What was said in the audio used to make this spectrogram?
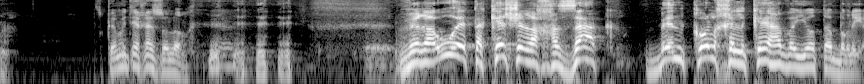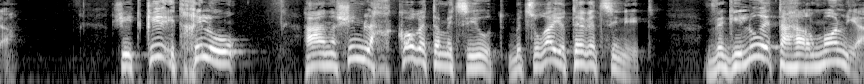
אה, אז כן מתייחס או לא? וראו את הקשר החזק בין כל חלקי הוויות הבריאה. כשהתחילו האנשים לחקור את המציאות בצורה יותר רצינית, וגילו את ההרמוניה,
